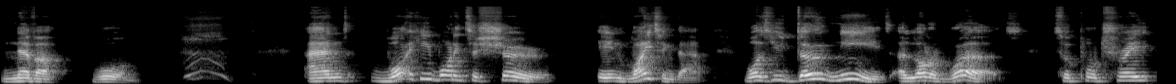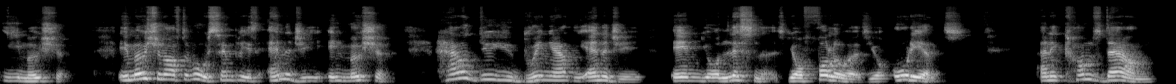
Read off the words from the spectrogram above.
never worn. And what he wanted to show in writing that was you don't need a lot of words to portray emotion. Emotion, after all, simply is energy in motion. How do you bring out the energy in your listeners, your followers, your audience? And it comes down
